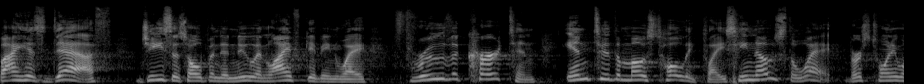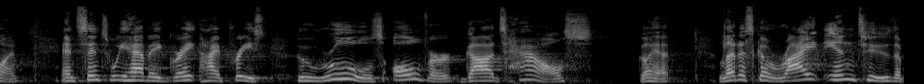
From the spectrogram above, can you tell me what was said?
By his death, Jesus opened a new and life giving way through the curtain into the most holy place. He knows the way. Verse 21. And since we have a great high priest who rules over God's house, go ahead, let us go right into the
